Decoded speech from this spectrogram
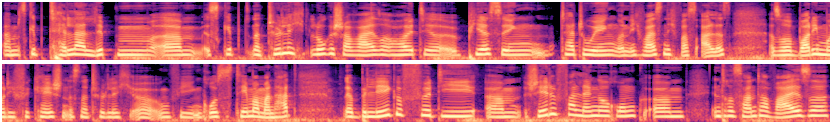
ähm, es gibt Tellerlippen, ähm, es gibt natürlich logischerweise heute Piercing, Tattooing und ich weiß nicht was alles. Also Body Modification ist natürlich äh, irgendwie ein großes Thema. Man hat äh, Belege für die ähm, Schädelverlängerung ähm, interessanterweise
